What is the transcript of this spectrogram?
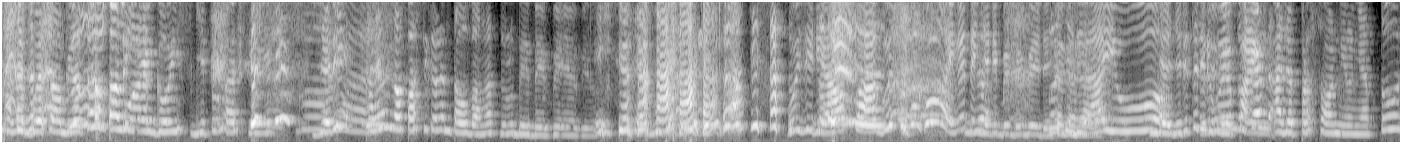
karena gue sama Bila tuh yang paling egois gitu gak sih? Jadi kalian tau pasti kalian tahu banget dulu BBB ya Bila Gue jadi apa? Gue suka gue gak inget yang jadi BBB deh. Lo jadi Ayu. Enggak, jadi tuh di gue BBB tuh kan ada personilnya tuh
